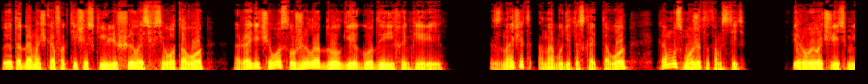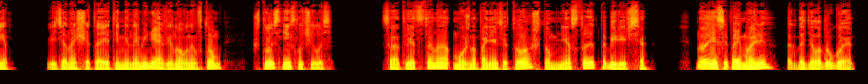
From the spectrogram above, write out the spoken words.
то эта дамочка фактически лишилась всего того, ради чего служила долгие годы их империи. Значит, она будет искать того, кому сможет отомстить. В первую очередь мне, ведь она считает именно меня виновным в том, что с ней случилось. Соответственно, можно понять и то, что мне стоит поберечься. Ну а если поймали, тогда дело другое.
